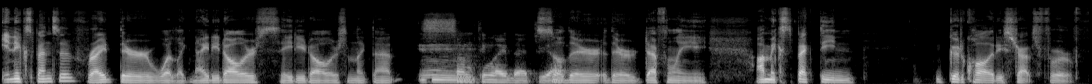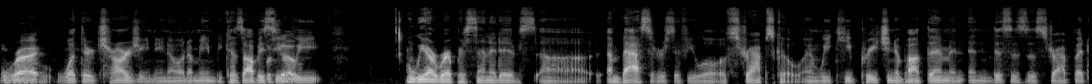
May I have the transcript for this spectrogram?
inexpensive, right? They're what like ninety dollars, eighty dollars, something like that. Mm. Something like that. Yeah. So they're they're definitely. I'm expecting good quality straps for, for right. what they're charging. You know what I mean? Because obviously we we are representatives, uh, ambassadors, if you will, of Strapco, and we keep preaching about them. And, and this is a strap, but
